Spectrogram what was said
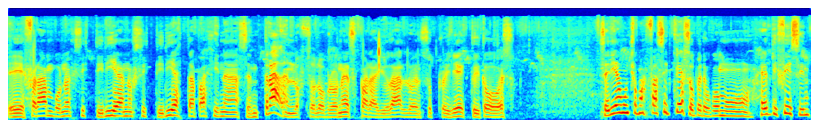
eh, Frambo no existiría, no existiría esta página centrada en los solopreneurs para ayudarlos en sus proyectos y todo eso. Sería mucho más fácil que eso, pero como es difícil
